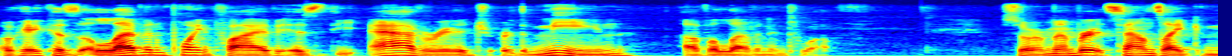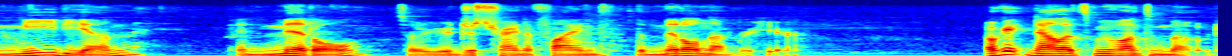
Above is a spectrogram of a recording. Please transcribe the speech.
Okay, because 11.5 is the average or the mean of 11 and 12. So remember, it sounds like medium and middle. So you're just trying to find the middle number here. Okay, now let's move on to mode.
